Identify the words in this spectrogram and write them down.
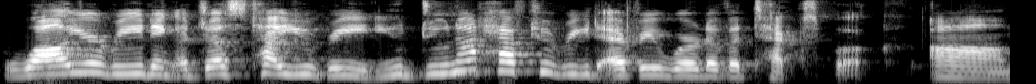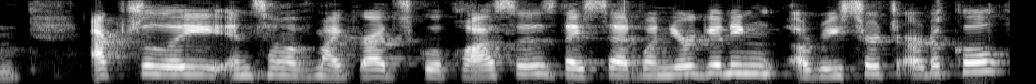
While you're reading, adjust how you read. You do not have to read every word of a textbook. Um, actually, in some of my grad school classes, they said when you're getting a research article,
